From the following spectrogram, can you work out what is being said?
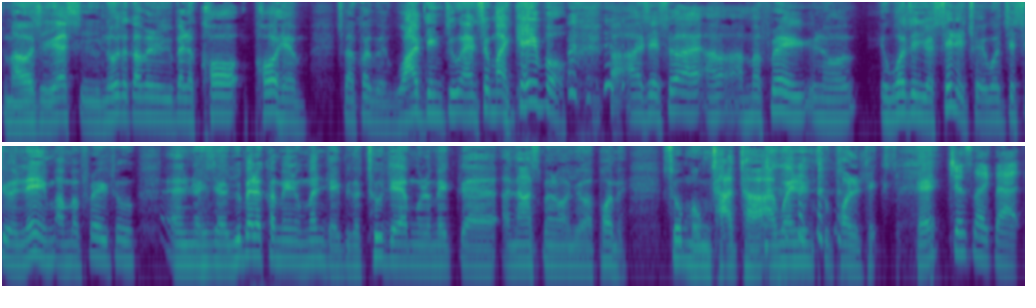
My wife said, yes, you know the governor, you better call call him. So I called him, why didn't you answer my cable? I I said, so I, I, I'm afraid, you know, it wasn't your signature, it was just your name. I'm afraid to. And he said, you better come in on Monday because Tuesday I'm going to make the announcement on your appointment. So mong cha cha, I went into politics. Okay? Just like that.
